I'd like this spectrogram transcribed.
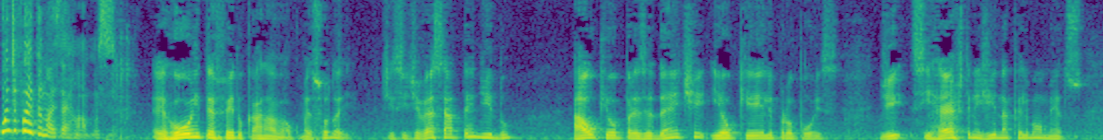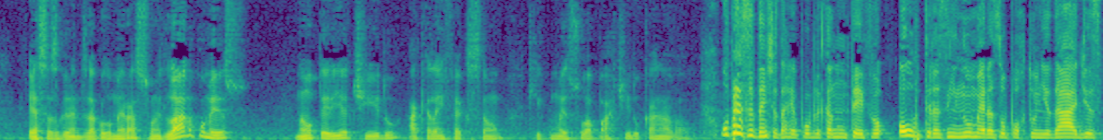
onde foi que nós erramos? Errou em ter feito o carnaval, começou daí. Se tivesse atendido ao que o presidente e ao que ele propôs, de se restringir naquele momento essas grandes aglomerações. Lá no começo, não teria tido aquela infecção que começou a partir do carnaval. O presidente da República não teve outras inúmeras oportunidades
